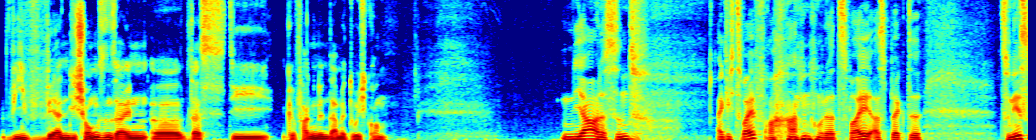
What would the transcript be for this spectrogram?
wie werden die Chancen sein, äh, dass die Gefangenen damit durchkommen? Ja, das sind eigentlich zwei Fragen oder zwei Aspekte. Zunächst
